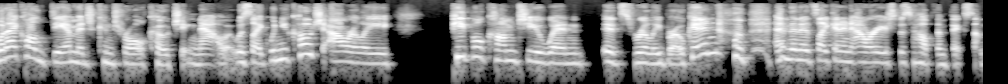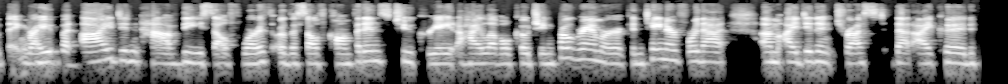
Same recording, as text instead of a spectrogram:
what I call damage control coaching now. It was like when you coach hourly, people come to you when it's really broken and then it's like in an hour you're supposed to help them fix something right? But i didn't have the self-worth or the self-confidence to create a high level coaching program or a container for that. Um, i didn't trust that i could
